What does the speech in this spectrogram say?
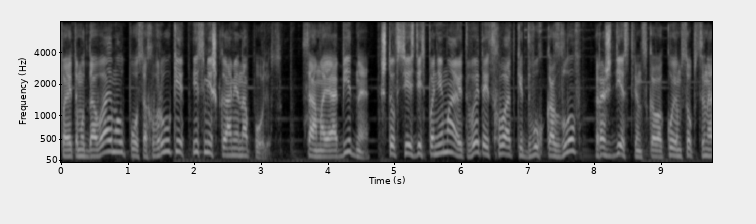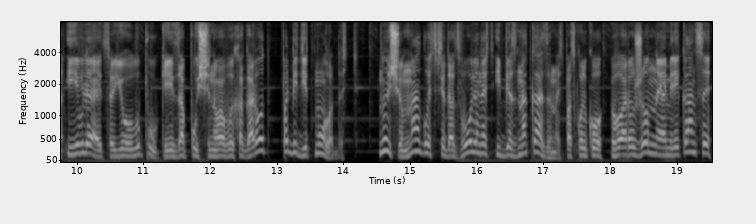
Поэтому давай, мол, посох в руки и с мешками на полюс. Самое обидное, что все здесь понимают, в этой схватке двух козлов, рождественского, коим, собственно, и является Йоулупуки и запущенного в их огород, победит молодость. Ну еще наглость, вседозволенность и безнаказанность, поскольку вооруженные американцы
